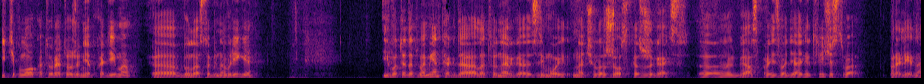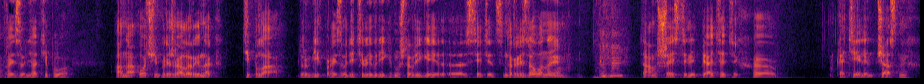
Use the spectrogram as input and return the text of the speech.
и тепло, которое тоже необходимо, э, было особенно в Риге. И вот этот момент, когда Латвэнерго зимой начала жестко сжигать э, газ, производя электричество, параллельно производя тепло, она очень прижала рынок тепла других производителей в Риге, потому что в Риге э, сети централизованные, угу. там 6 или 5 этих котелен частных,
